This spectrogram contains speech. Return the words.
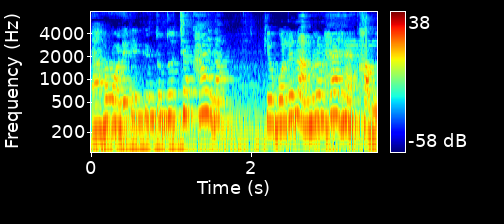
এখন অনেকে কিন্তু দুধ চা খায় না। কেউ বলে না, আমি হ্যাঁ হ্যাঁ খাব।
